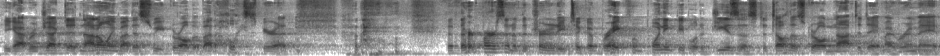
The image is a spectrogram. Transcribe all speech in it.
He got rejected not only by this sweet girl, but by the Holy Spirit. the third person of the Trinity took a break from pointing people to Jesus to tell this girl not to date my roommate.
